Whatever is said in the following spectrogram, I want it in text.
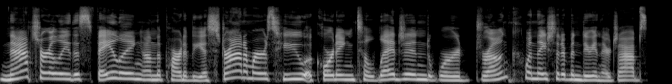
Naturally, this failing on the part of the astronomers, who, according to legend, were drunk when they should have been doing their jobs,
